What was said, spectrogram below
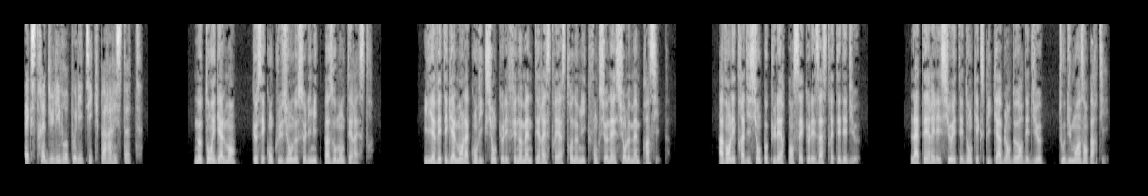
Extrait du livre politique par Aristote. Notons également, que ces conclusions ne se limitent pas au monde terrestre. Il y avait également la conviction que les phénomènes terrestres et astronomiques fonctionnaient sur le même principe. Avant les traditions populaires pensaient que les astres étaient des dieux. La terre et les cieux étaient donc explicables en dehors des dieux, tout du moins en partie.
